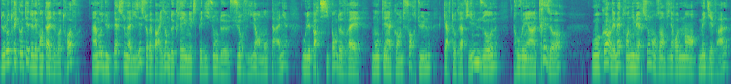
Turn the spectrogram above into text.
De l'autre côté de l'éventail de votre offre, un module personnalisé serait par exemple de créer une expédition de survie en montagne où les participants devraient monter un camp de fortune, cartographier une zone, trouver un trésor, ou encore les mettre en immersion dans un environnement médiéval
